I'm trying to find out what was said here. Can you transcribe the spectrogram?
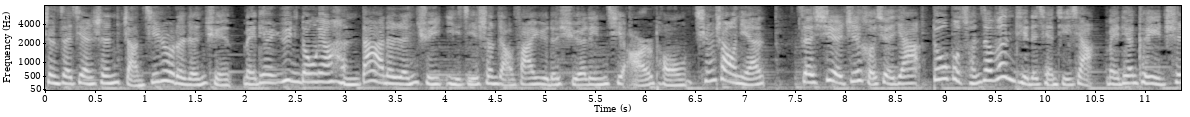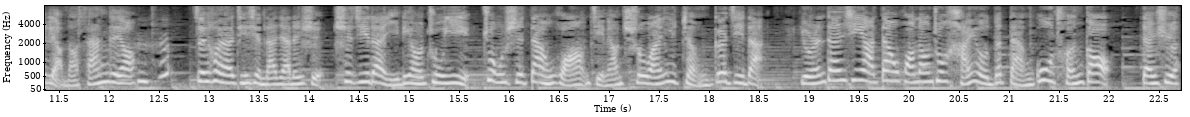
正在健身长肌肉的人群、每天运动量很大的人群，以及生长发育的学龄期儿童、青少年，在血脂和血压都不存在问题的前提下，每天可以吃两到三个哟。最后要提醒大家的是，吃鸡蛋一定要注意重视蛋黄，尽量吃完一整个鸡蛋。有人担心啊，蛋黄当中含有的胆固醇高。但是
